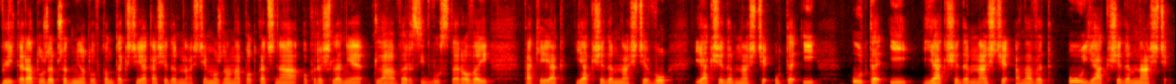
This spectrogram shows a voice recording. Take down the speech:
W literaturze przedmiotu w kontekście Jaka 17 można napotkać na określenie dla wersji dwusterowej, takie jak Jak 17W, Jak 17 UTI, UTI Jak 17, a nawet U Jak 17.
